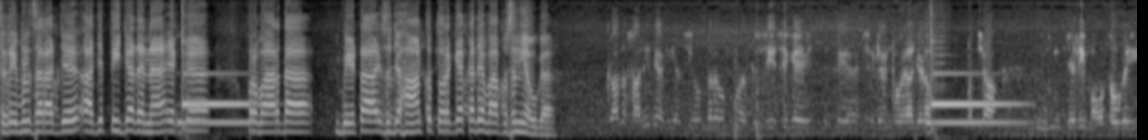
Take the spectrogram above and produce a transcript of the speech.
ਤਕਰੀਬਨ ਸਰ ਅੱਜ ਅੱਜ ਤੀਜਾ ਦਿਨ ਹੈ। ਇੱਕ ਪਰਿਵਾਰ ਦਾ ਬੇਟਾ ਇਸ ਜਹਾਨ ਤੋਂ ਤੁਰ ਗਿਆ ਕਦੇ ਵਾਪਸ ਨਹੀਂ ਆਊਗਾ। ਕੱਲ ਸਾਰੀ ਦਿਹਾੜੀ ਅਸੀਂ ਉਧਰ ਬਿਜ਼ੀ ਸੀਗੇ ਜਿੱਥੇ ਐਕਸੀਡੈਂਟ ਹੋਇਆ ਜਿਹੜਾ ਬੱਚਾ ਜਿਹਦੀ ਮੌਤ ਹੋ ਗਈ।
